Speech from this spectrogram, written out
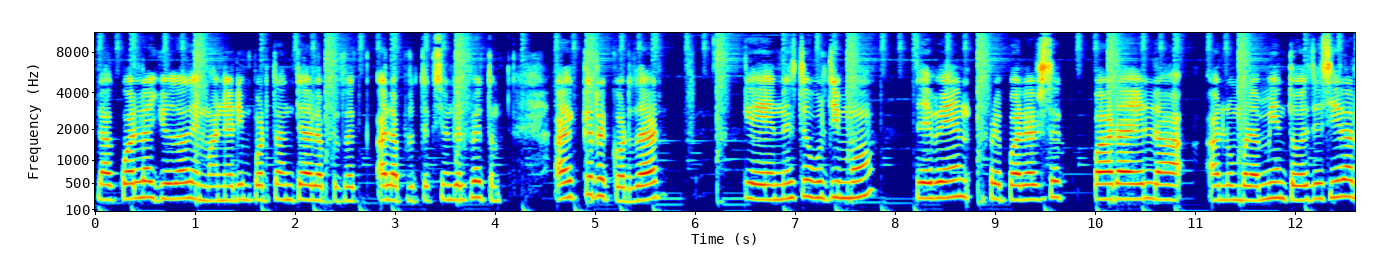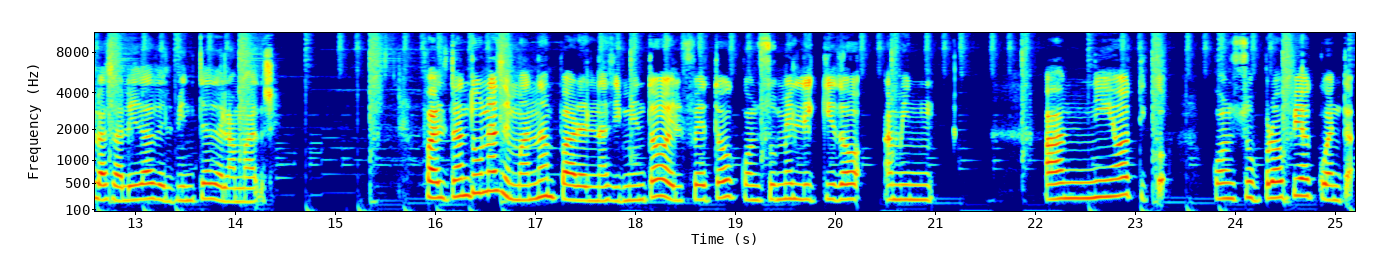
la cual ayuda de manera importante a la, a la protección del feto. Hay que recordar que en este último deben prepararse para el alumbramiento, es decir, a la salida del vientre de la madre. Faltando una semana para el nacimiento, el feto consume líquido amniótico con su propia cuenta.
